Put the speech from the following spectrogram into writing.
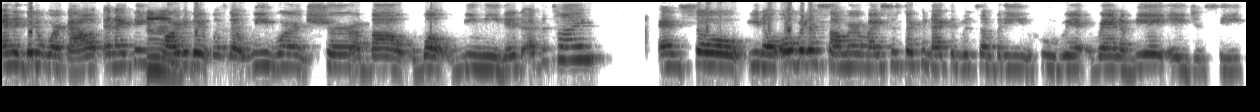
and it didn't work out. And I think Mm. part of it was that we weren't sure about what we needed at the time. And so, you know, over the summer, my sister connected with somebody who ra- ran a VA agency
